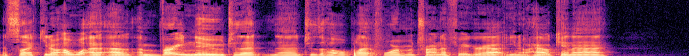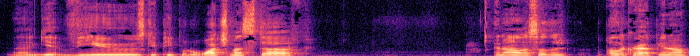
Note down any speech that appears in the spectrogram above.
it's like you know I, I I'm very new to that uh, to the whole platform. I'm trying to figure out you know how can I uh, get views, get people to watch my stuff and all this other other crap, you know.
